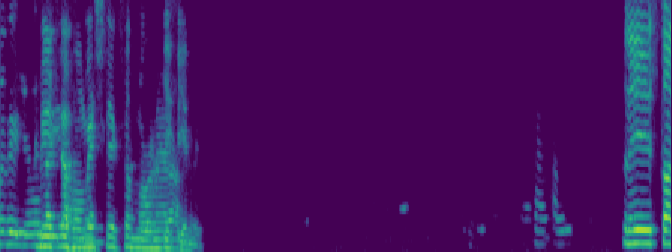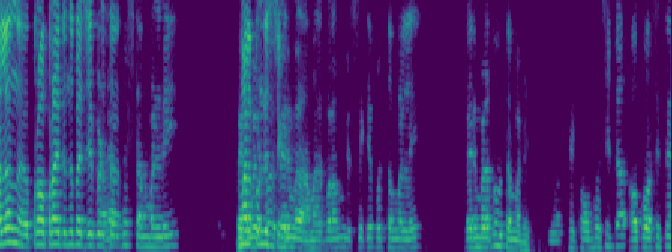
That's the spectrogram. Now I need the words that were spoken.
വീട്ടിൽ ഹോം മെയ്ഡ് സ്നാക്സ് നമ്മൾ കീപ്പ് ചെയ്യുന്നത്. ഇനി ഈ സ്ഥലം പ്രോപ്പറായിട്ടൊന്ന് പരിചയപ്പെടുത്താം. Puthampally Malappuram district Puthampally Perumbalappu Puthampally. Opposite opposite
